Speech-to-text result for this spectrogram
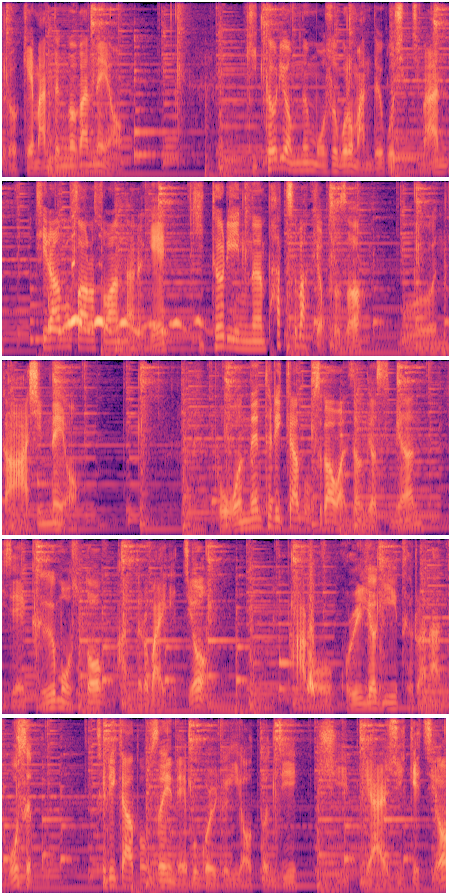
그렇게 만든 것 같네요. 깃털이 없는 모습으로 만들고 싶지만 티라노사우루스와는 다르게 깃털이 있는 파츠밖에 없어서 뭔가 아쉽네요. 복원된 트리케라톱스가 완성되었으면 이제 그 모습도 만들어 봐야겠죠? 바로 골격이 드러난 모습. 트리케라톱스의 내부 골격이 어떤지 쉽게 알 수 있겠지요?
